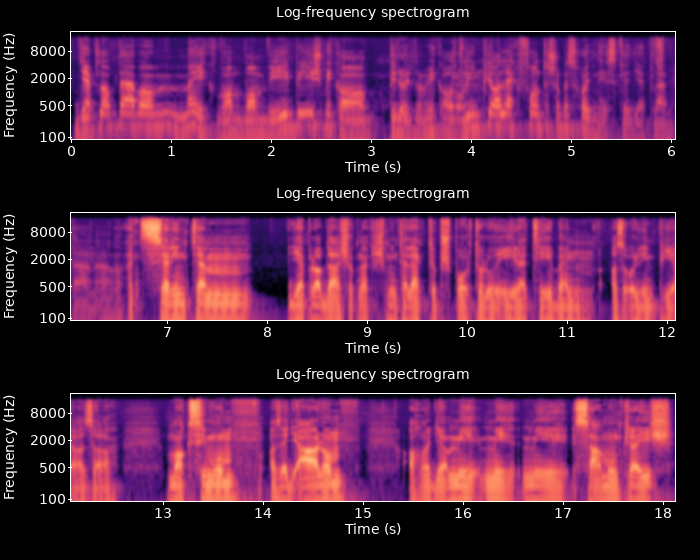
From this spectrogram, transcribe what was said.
gyeplabdában melyik van, van VB is, mik a mik az olimpia a legfontosabb, ez hogy néz ki a gyeplabdánál? Hát szerintem gyeplabdásoknak is, mint a legtöbb sportoló életében az olimpia az a maximum, az egy álom, ahogy a mi, mi, mi számunkra is.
